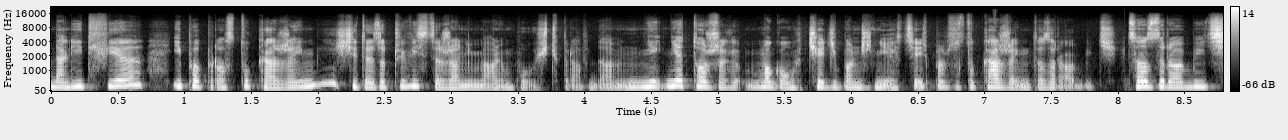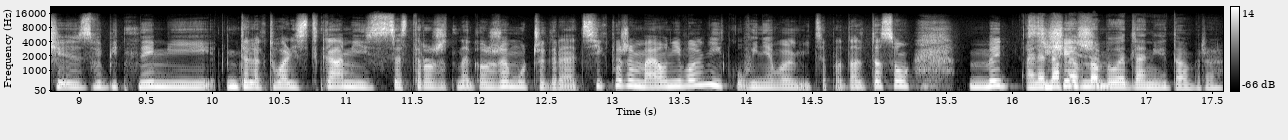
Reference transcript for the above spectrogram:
na Litwie i po prostu każe im iść. I to jest oczywiste, że oni mają pójść, prawda? Nie, nie to, że mogą chcieć bądź nie chcieć, po prostu każe im to zrobić. Co zrobić z wybitnymi intelektualistkami ze starożytnego Rzymu czy Grecji, którzy mają niewolników i niewolnice, prawda? To są my Ale na pewno dzisiejszym- były dla nich dobre.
